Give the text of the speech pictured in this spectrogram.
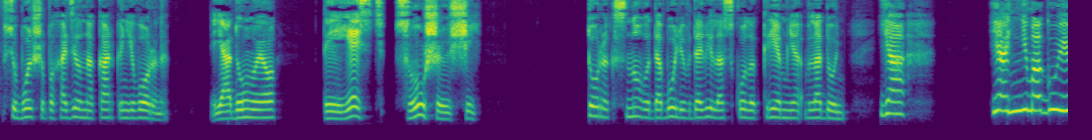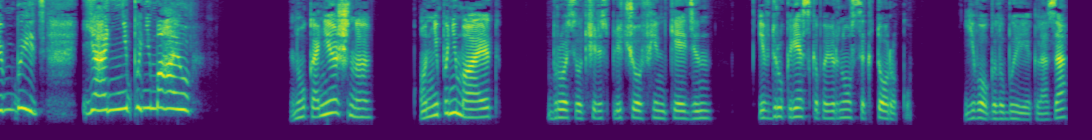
все больше походил на карканье ворона. «Я думаю, ты есть слушающий!» Торок снова до боли вдавил осколок кремня в ладонь. «Я... я не могу им быть! Я не понимаю!» «Ну, конечно, он не понимает», — бросил через плечо Финкедин и вдруг резко повернулся к Тороку. Его голубые глаза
